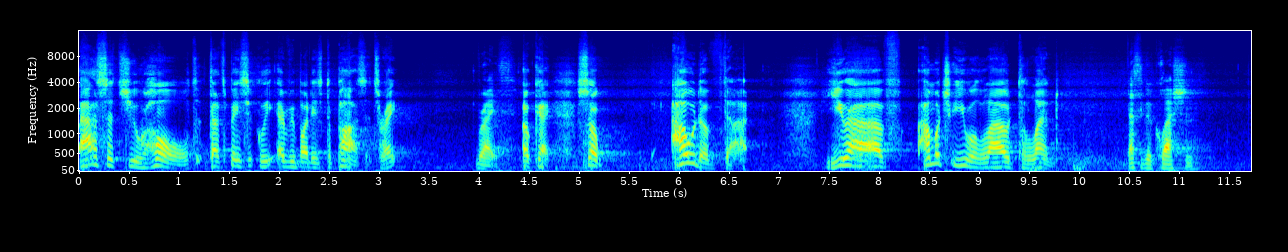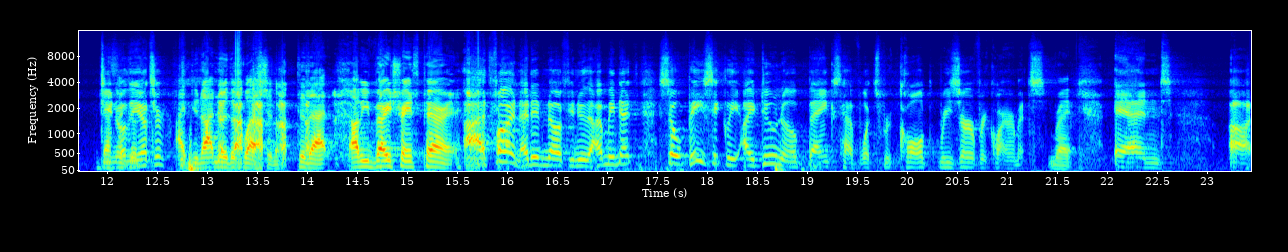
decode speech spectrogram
assets you hold, that's basically everybody's deposits, right? Right. Okay, so out of that, you have, how much are you allowed to lend? That's a good question. Do you That's know the answer? I do not know the question to that. I'll be very transparent. Ah, it's fine. I didn't know if you knew that. I mean, that, so basically, I do know banks have what's called reserve requirements. Right. And uh,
